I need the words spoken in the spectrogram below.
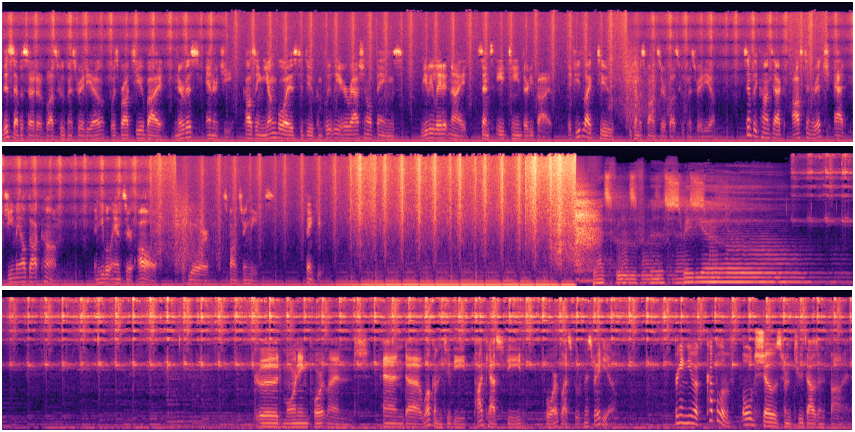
This episode of Blasphemous Radio was brought to you by Nervous Energy, causing young boys to do completely irrational things really late at night since 1835. If you'd like to become a sponsor of Blasphemous Radio, simply contact Austin Rich at gmail.com and he will answer all of your sponsoring needs. Thank you. Blasphemous Radio. Good morning, Portland, and uh, welcome to the podcast feed for Blasphemous Radio. Bringing you a couple of old shows from 2005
